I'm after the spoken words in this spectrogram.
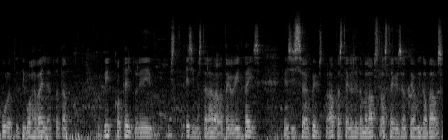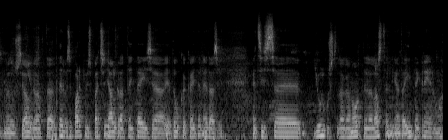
kuulutati kohe välja, et võtab, kõik hotell tuli vist esimeste nädalatega kõik täis. ja siis põhimõtteliselt me ratastega sõidame laps, lastega sealt peaaegu igapäevaselt mööda, kus jalgratta, terve see parkimisplats on jalgrattaid täis ja, ja tõukekaid ja nii edasi et siis äh, julgustada ka noortel ja lastel nii-öelda integreeruma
